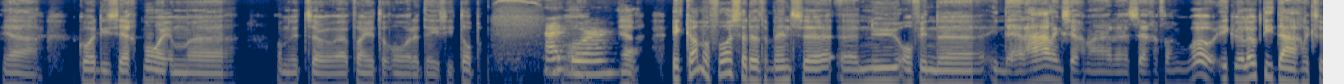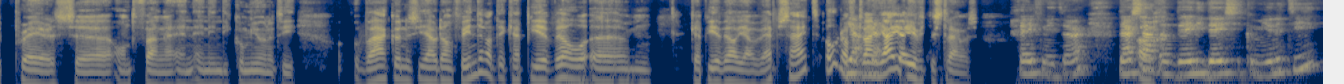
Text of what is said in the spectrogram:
ja. Cor die zegt mooi om, uh, om dit zo uh, van je te horen, Daisy. Top. Hi Cor. Ja. Ik kan me voorstellen dat de mensen uh, nu of in de, in de herhaling zeg maar zeggen van wow, ik wil ook die dagelijkse prayers ontvangen en, en in die community. Waar kunnen ze jou dan vinden? Want ik heb hier wel, um, ik heb hier wel jouw website. Oh, dan ja, verdwijn jij eventjes trouwens. Geef niet hoor. Daar staat oh. ook Daily Daisy Community.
